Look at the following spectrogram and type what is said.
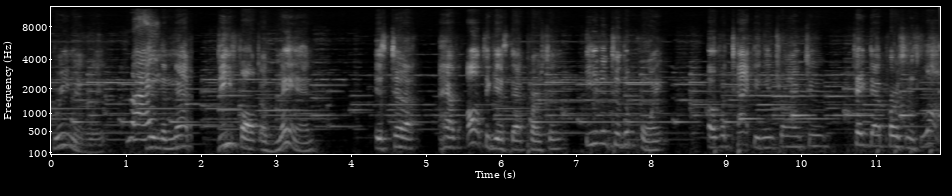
agreement with, right. then the natural default of man is to have alt against that person, even to the point of attacking and trying to take that person's life.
